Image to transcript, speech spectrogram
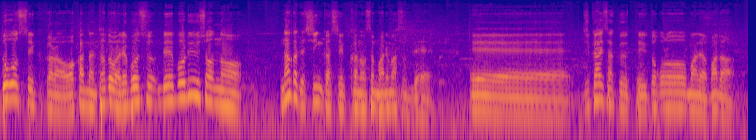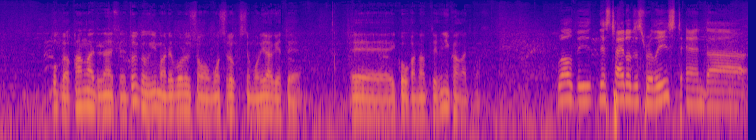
どうしていくからは分かんない。例えばレボリューションレボリューションの中で進化していく可能性もありますんで、えー次回作っていうところまではまだ僕は考えてないですね。とにかく今レボリューションを面白くして盛り上げて、えーいこうかなというふうに考えてます。Well, the, this title just released, and uh,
